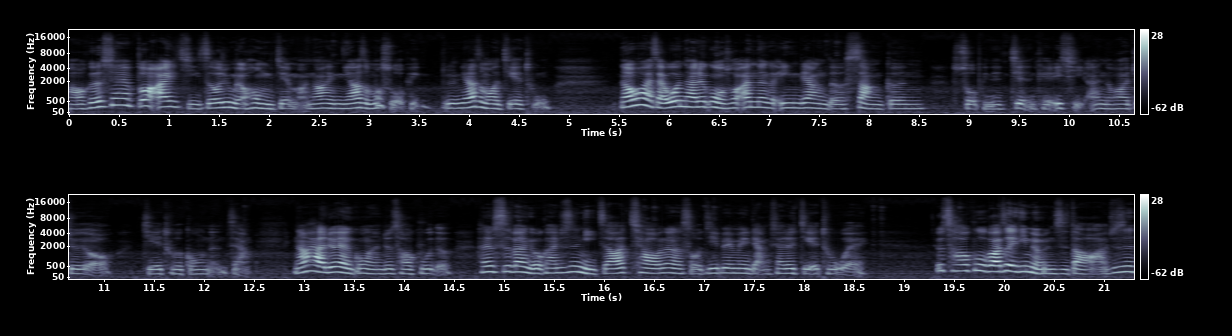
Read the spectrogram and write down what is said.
好，可是现在不知道埃及之后就没有 Home 键嘛，然后你要怎么锁屏？就是你要怎么截图？然后后来才问他，就跟我说按那个音量的上跟锁屏的键可以一起按的话，就有截图的功能这样。然后还有留言功能就超酷的，他就示范给我看，就是你只要敲那个手机背面两下就截图，诶，就超酷吧？这一定没有人知道啊！就是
